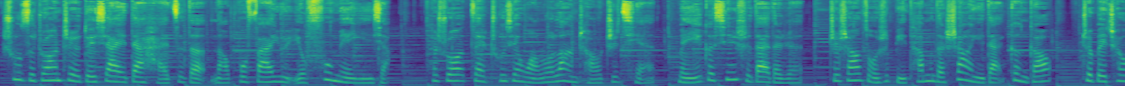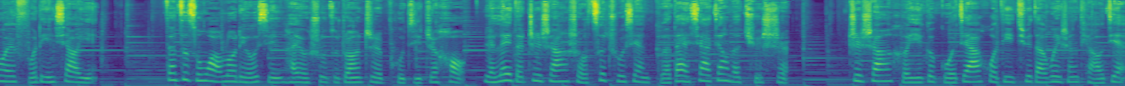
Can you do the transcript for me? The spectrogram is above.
数字装置对下一代孩子的脑部发育有负面影响。他说，在出现网络浪潮之前，每一个新时代的人智商总是比他们的上一代更高，这被称为福林效应。但自从网络流行还有数字装置普及之后，人类的智商首次出现隔代下降的趋势。智商和一个国家或地区的卫生条件。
